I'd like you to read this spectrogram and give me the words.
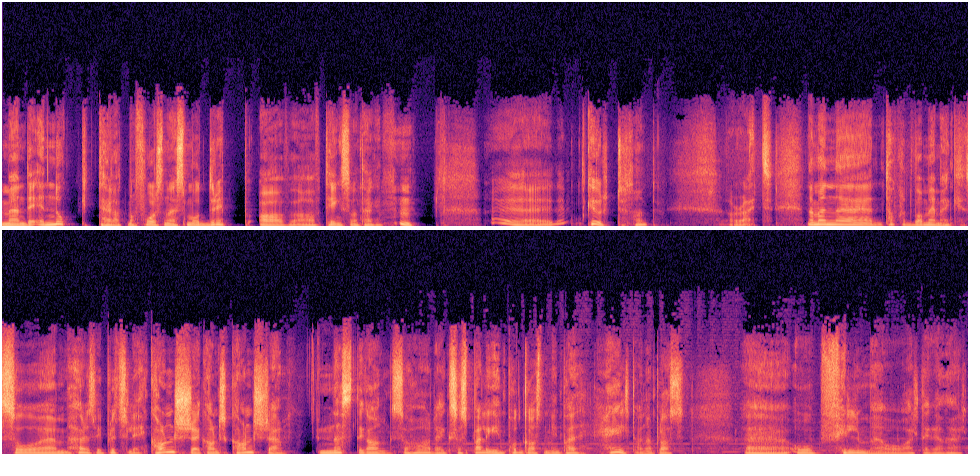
Men det er nok til at man får sånne små drypp av, av ting som man tenker hm, eh, kult. sant? All right. Neimen, eh, takk for at du var med meg. Så um, høres vi plutselig. Kanskje, kanskje, kanskje neste gang så, jeg, så spiller jeg inn podkasten min på et helt annet plass. Uh, og filmer og alt det greiene her.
